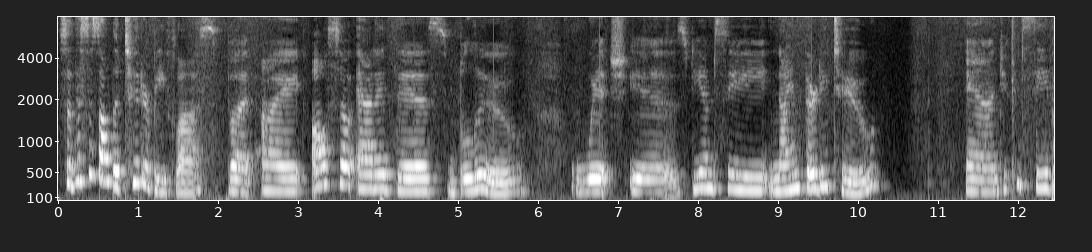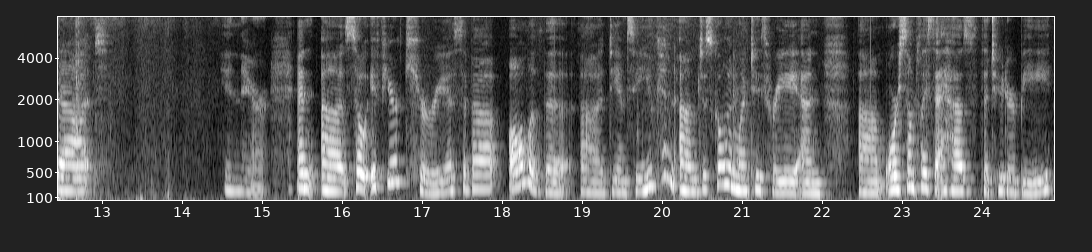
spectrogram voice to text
so this is all the Tudor Bee floss, but I also added this blue, which is DMC 932. And you can see that in there. And uh, so if you're curious about all of the uh, DMC, you can um, just go on 123 and um, or someplace that has the Tudor Bee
